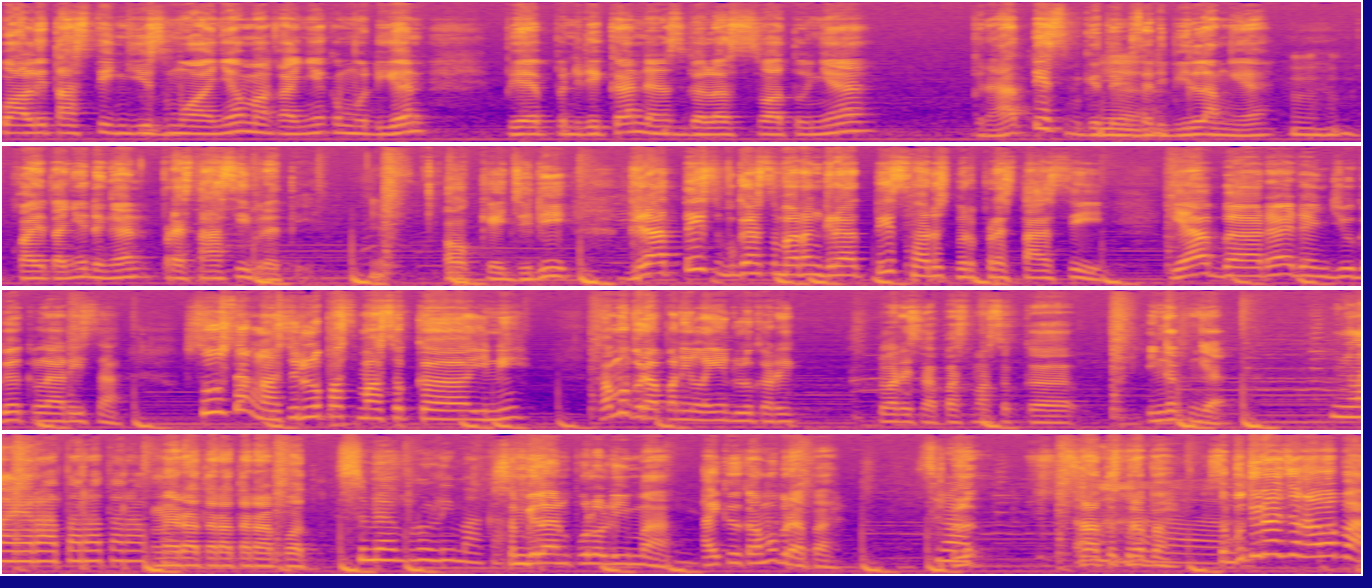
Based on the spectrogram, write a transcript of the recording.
kualitas tinggi semuanya makanya kemudian biaya pendidikan dan segala sesuatunya gratis begitu Ya. bisa dibilang ya. Mhm. Kaitannya dengan prestasi berarti. Ya. Oke, jadi gratis bukan sembarang gratis harus berprestasi. Ya, Bara dan juga Clarissa. Susah nggak sih dulu pas masuk ke ini? Kamu berapa nilainya dulu Clari- Clarissa pas masuk ke inget nggak? Nilai rata-rata rapor Nilai rata-rata rapot 95 kak. 95. IQ kamu berapa? Serat- Lu- 100 berapa? Sebutin aja nggak apa-apa.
